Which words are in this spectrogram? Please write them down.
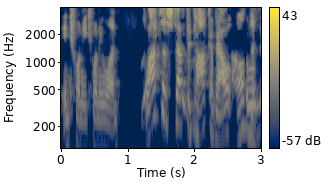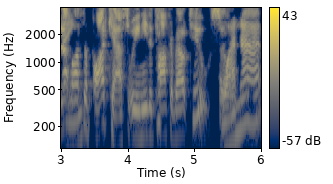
in 2021. Lots of stuff to talk about. All We've got lots of podcasts that we need to talk about too. So Why not?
